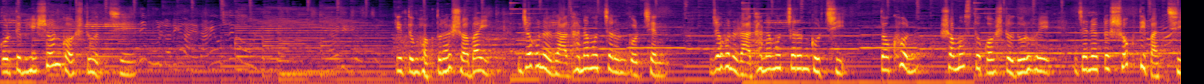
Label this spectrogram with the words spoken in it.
করতে ভীষণ কষ্ট হচ্ছে। কিন্তু ভক্তরা সবাই যখন রাধা নাম উচ্চারণ করছেন, যখন রাধা নাম উচ্চারণ করছি, তখন সমস্ত কষ্ট দূর হয়ে যেন একটা শক্তি পাচ্ছি।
